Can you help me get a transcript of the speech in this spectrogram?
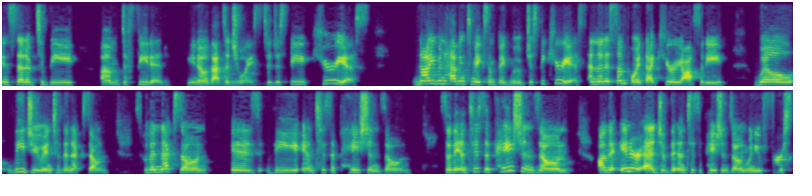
instead of to be um, defeated you know that's a choice mm. to just be curious not even having to make some big move just be curious and then at some point that curiosity will lead you into the next zone. So the next zone is the anticipation zone. So the anticipation zone on the inner edge of the anticipation zone when you first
